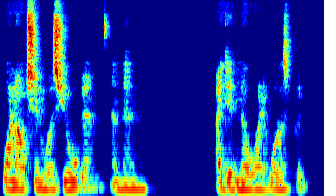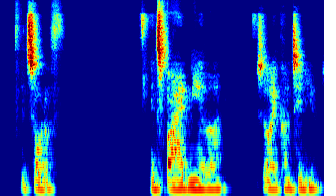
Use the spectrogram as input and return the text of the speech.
one option was yoga, and then I didn't know what it was, but it sort of inspired me a lot, so I continued.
